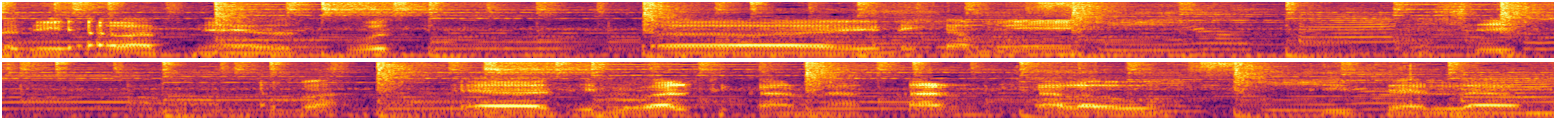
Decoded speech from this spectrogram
dari alatnya tersebut. Uh, ini kami masih apa ya, di luar dikarenakan kalau di dalam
